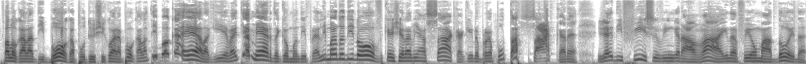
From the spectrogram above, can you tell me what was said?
falou cala de boca pro tio Chico. Olha, pô, cala de boca ela, que vai ter a merda que eu mandei pra ela. E mando de novo, quer cheirar minha saca aqui no programa. Puta saca, né? Já é difícil vir gravar, ainda fui uma doida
